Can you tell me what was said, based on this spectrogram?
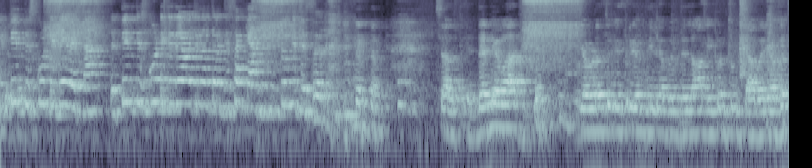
की तेहतीस कोटी देव आहेत ना तर तेहतीस कोटीच्या देवाच्या नंतरची संख्या आहे ती तुम्हीच आहे सर? चालतंय. धन्यवाद. एवढं तुम्ही प्रेम दिल्याबद्दल आम्ही पण तुमच्या आभारी आहोत.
